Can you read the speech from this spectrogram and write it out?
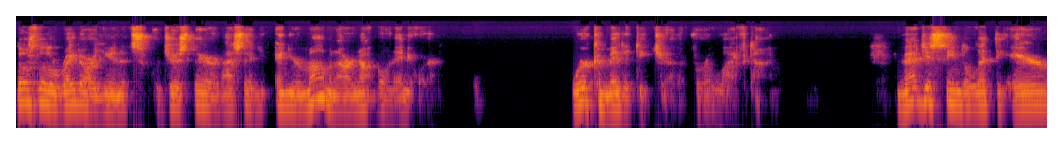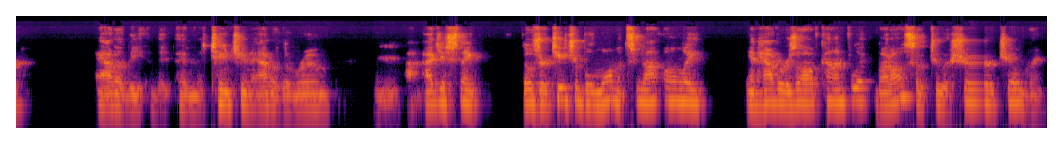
those little radar units were just there. And I said, and your mom and I are not going anywhere. We're committed to each other for a lifetime. And that just seemed to let the air out of the, the and the tension out of the room. Mm-hmm. I, I just think those are teachable moments, not only in how to resolve conflict, but also to assure children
